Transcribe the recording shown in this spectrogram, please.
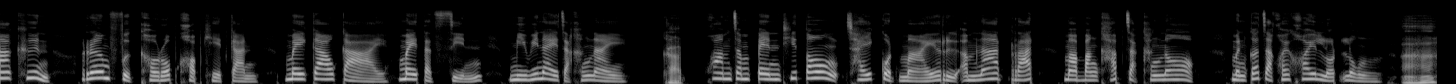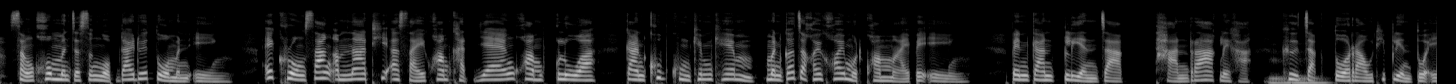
มากๆขึ้น เริ่มฝึกเคารพขอบเขตกัน ไม่ก้าวกาย ไม่ตัดสิน มีวินัยจากข้างใน ครับ ความจำเป็นที่ต้องใช้กฎหมายหรืออำนาจรัฐ มาบังคับจากข้างนอก มันก็จะค่อยๆ ลดลงอ่าฮะสังคมมันจะสงบได้ด้วยตัวมันเองไอ้โครงสร้างอำนาจที่อาศัยความขัดแย้ง ความกลัว การควบคุมเข้มๆ มันก็จะค่อยๆ หมดความหมายไปเอง เป็นการเปลี่ยนจาก ฐานรากเลยค่ะ คือจากตัวเราที่เปลี่ยนตัวเอ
